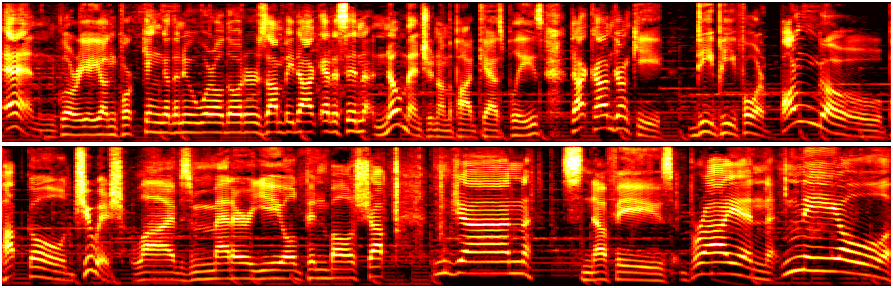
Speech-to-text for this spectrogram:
And Gloria Young for King of the New World Order, Zombie Doc Edison, no mention on the podcast, please. Dot com Junkie, DP4 Bongo, Pop Gold, Jewish, Lives Matter, Ye Old Pinball Shop, John, Snuffies, Brian, Neil,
